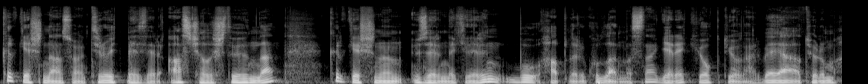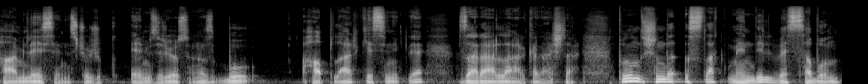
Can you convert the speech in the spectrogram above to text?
40 yaşından sonra tiroid bezleri az çalıştığından 40 yaşının üzerindekilerin bu hapları kullanmasına gerek yok diyorlar. Veya atıyorum hamileyseniz çocuk emziriyorsanız bu haplar kesinlikle zararlı arkadaşlar. Bunun dışında ıslak mendil ve sabun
